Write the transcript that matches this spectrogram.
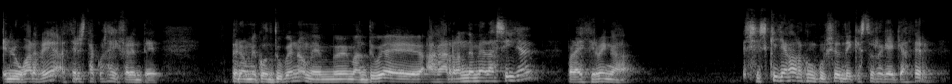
en lugar de hacer esta cosa diferente. Pero me contuve, ¿no? Me, mantuve eh, agarrándome a la silla para decir, venga, si es que he llegado a la conclusión de que esto es lo que hay que hacer,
